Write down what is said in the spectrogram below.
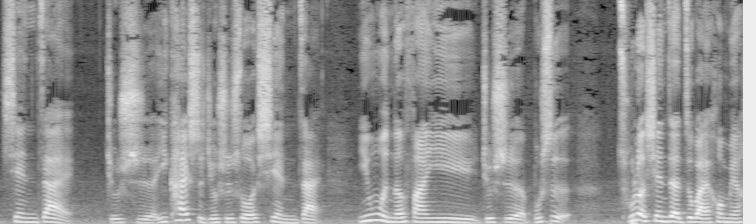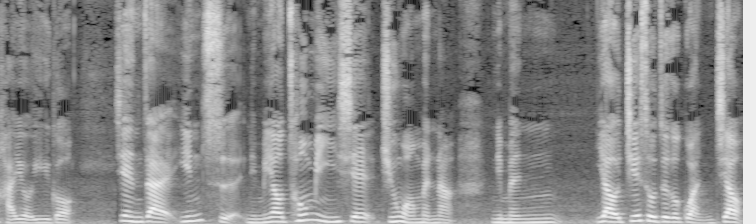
现在就是一开始就是说现在，英文的翻译就是不是除了现在之外，后面还有一个现在。因此你们要聪明一些，君王们呐，你们要接受这个管教。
